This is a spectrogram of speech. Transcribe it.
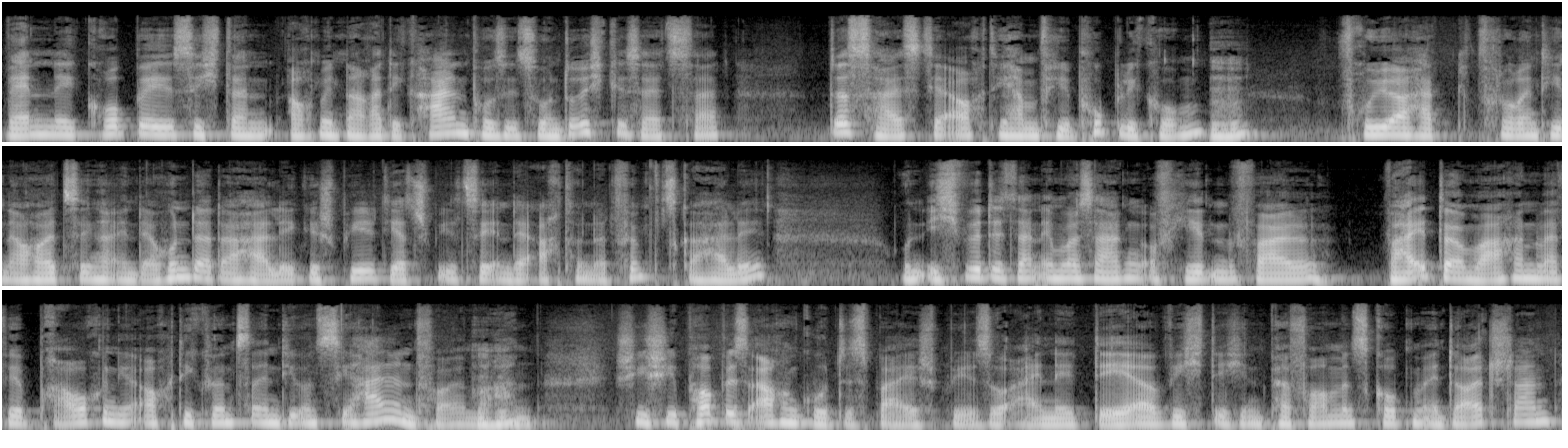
wenn eine Gruppe sich dann auch mit einer radikalen Position durchgesetzt hat, das heißt ja auch, die haben viel Publikum. Mhm. Früher hat Florentina Holzinger in der 100er Halle gespielt, jetzt spielt sie in der 850er Halle. Und ich würde dann immer sagen, auf jeden Fall weitermachen, weil wir brauchen ja auch die Künstlerinnen, die uns die Hallen voll machen. Mhm. Shishi Pop ist auch ein gutes Beispiel, so eine der wichtigen Performancegruppen in Deutschland.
